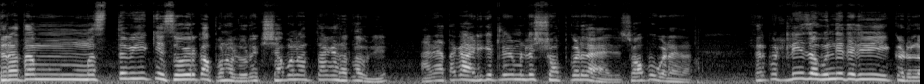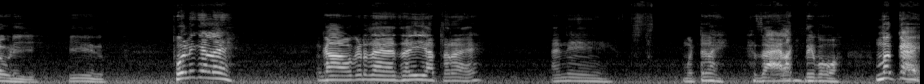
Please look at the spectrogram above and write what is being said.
तर आता मस्तपैकी केस वगैरे कापून आलो. रिक्षा पण आता घरात लावली. आणि आता गाडी घेतली म्हटलं शॉपकडे जायचं. शॉप उघडायचा तर कुठली जगून देते ती कडू लावडीची. ही फोन केलाय. गावाकडे जायचं आहे यात्रा आहे. आणि मटण आहे. जायला लागते बाबा. मग काय?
